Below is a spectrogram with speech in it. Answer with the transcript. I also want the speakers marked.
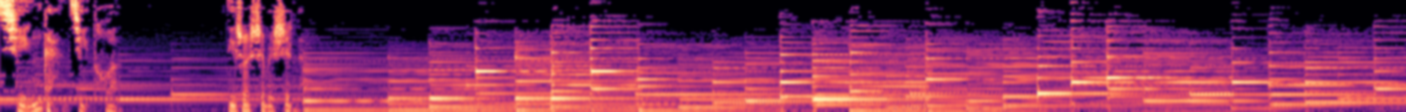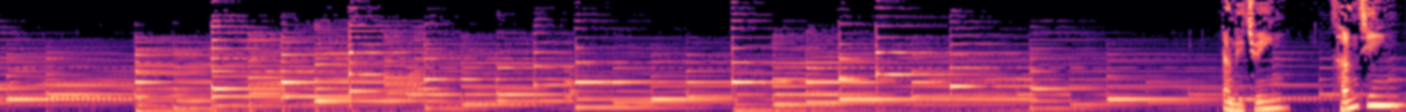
Speaker 1: 情感寄托，你说是不是呢？邓丽君。曾经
